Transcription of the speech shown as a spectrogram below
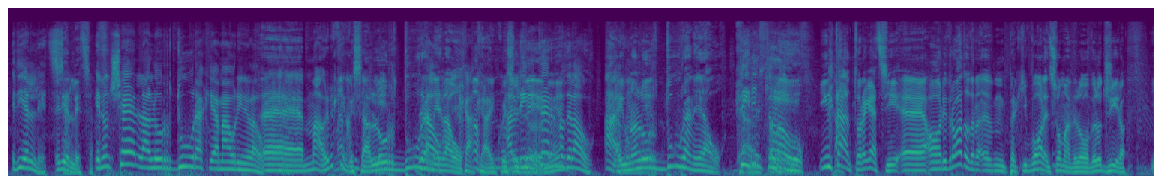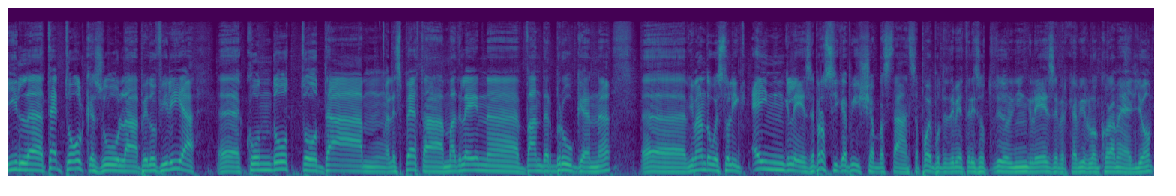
E di bellezza. E di bellezza. E non c'è la lordura che ha Mauri nella occa. Eh, Mauri, perché Ma questa perché? lordura Nella nella occa. occa in All'interno giorni, eh? della occa. Ah, hai una lordura nella occa. Dentro Perché? la occa. Intanto, ragazzi, eh, ho ritrovato tra- ehm, per chi vuole, insomma, ve lo, ve lo giro. Il TED Talk sulla pedofilia eh, condotto dall'esperta Madeleine van der Bruggen. Eh, vi mando questo link, è in inglese, però si capisce abbastanza. Poi potete mettere i sottotitoli in inglese per capirlo ancora meglio.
